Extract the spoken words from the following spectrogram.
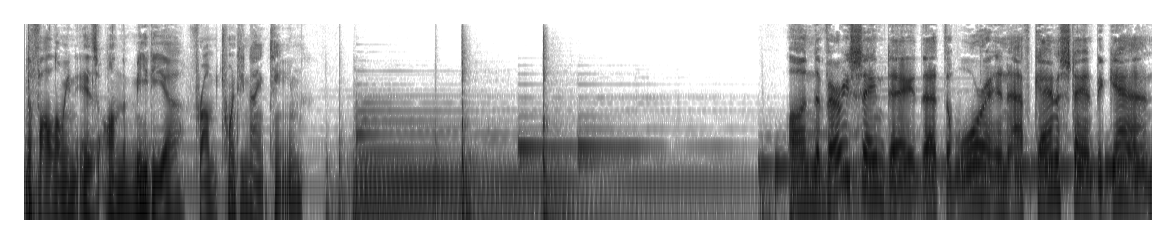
The following is on the media from 2019. On the very same day that the war in Afghanistan began,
